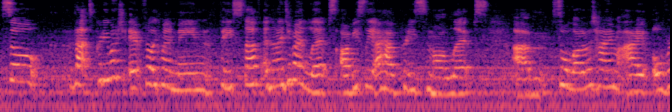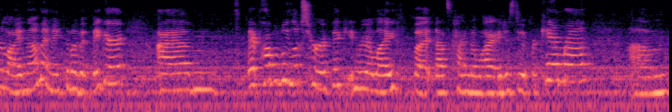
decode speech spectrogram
so that's pretty much it for like my main face stuff and then I do my lips. Obviously I have pretty small lips um, so a lot of the time I overline them and make them a bit bigger. Um, it probably looks horrific in real life but that's kind of why I just do it for camera. Um,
